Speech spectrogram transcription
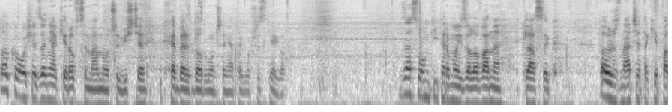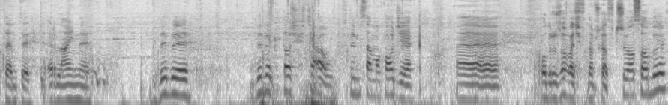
to koło siedzenia kierowcy mamy oczywiście hebel do odłączenia tego wszystkiego. Zasłonki termoizolowane, klasyk. To już znacie takie patenty, airliny. Gdyby, gdyby ktoś chciał w tym samochodzie e, podróżować w, na przykład w trzy osoby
